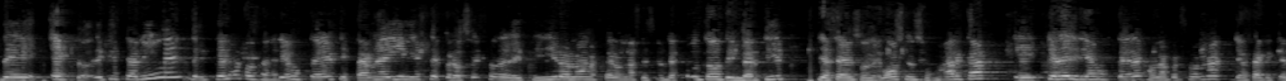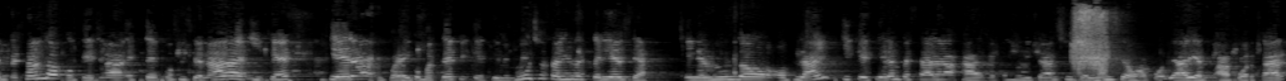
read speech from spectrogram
de esto, de que se animen, de qué les aconsejarían ustedes si están ahí en este proceso de decidir o no hacer una sesión de fotos, de invertir, ya sea en su negocio, en su marca. Eh, ¿Qué le dirían ustedes a una persona, ya sea que esté empezando o que ya esté posicionada y que quiera, por ahí como Steffi, que tiene muchos años de experiencia en el mundo offline y que quiere empezar a, a- a comunicar su servicio o apoyar y a aportar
